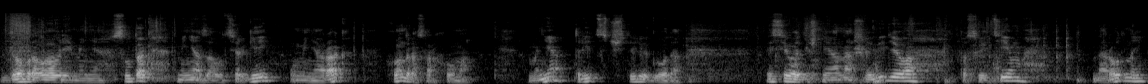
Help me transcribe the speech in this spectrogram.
Доброго времени суток. Меня зовут Сергей, у меня рак, хондросархома. Мне 34 года. И сегодняшнее наше видео посвятим народной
